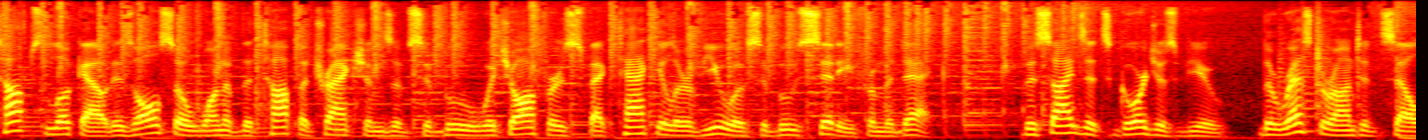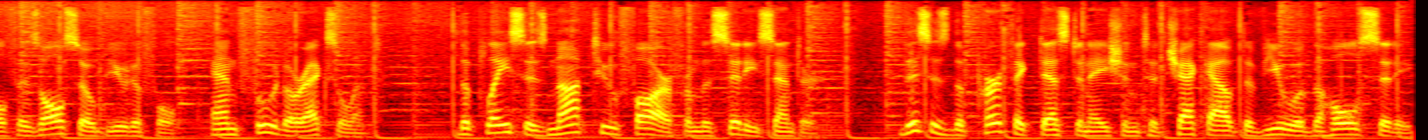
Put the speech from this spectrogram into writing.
Tops Lookout is also one of the top attractions of Cebu which offers spectacular view of Cebu city from the deck. Besides its gorgeous view, the restaurant itself is also beautiful, and food are excellent. The place is not too far from the city center. This is the perfect destination to check out the view of the whole city.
